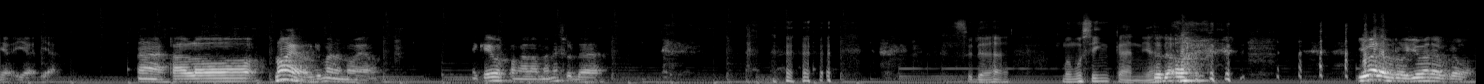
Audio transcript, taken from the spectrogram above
Iya, iya, iya. Nah, kalau Noel, gimana Noel? Ini kayak pengalamannya sudah... sudah memusingkan ya. Sudah, oh. gimana bro, gimana bro?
